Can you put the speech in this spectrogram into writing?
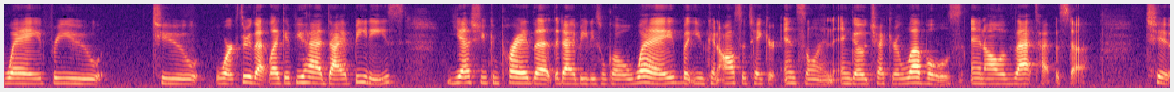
way for you to work through that. Like if you had diabetes, yes, you can pray that the diabetes will go away, but you can also take your insulin and go check your levels and all of that type of stuff too.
